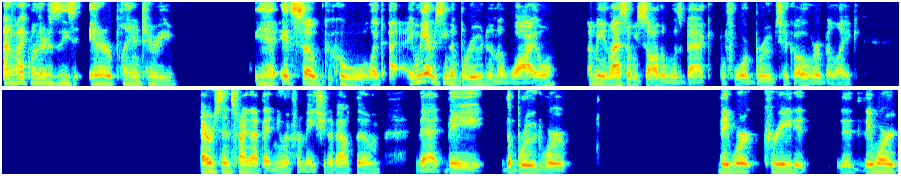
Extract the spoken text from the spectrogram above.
I like when there's these interplanetary yeah, it's so cool. Like, I, and we haven't seen the Brood in a while. I mean, last time we saw them was back before Brood took over, but like, ever since finding out that new information about them, that they the Brood were they weren't created they weren't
